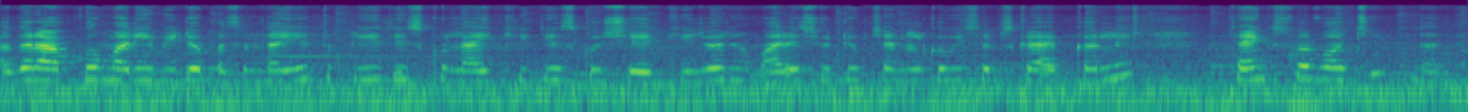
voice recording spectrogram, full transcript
अगर आपको हमारी वीडियो पसंद आई है तो प्लीज़ इसको लाइक कीजिए, इसको शेयर कीजिए और हमारे यूट्यूब चैनल को भी सब्सक्राइब कर लें। थैंक्स फॉर वॉचिंग धन्यवाद।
